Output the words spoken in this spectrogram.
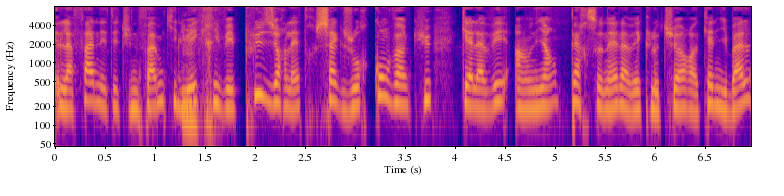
la fan était une femme qui lui écrivait plusieurs lettres chaque jour, convaincue qu'elle avait un lien personnel avec le tueur cannibale.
